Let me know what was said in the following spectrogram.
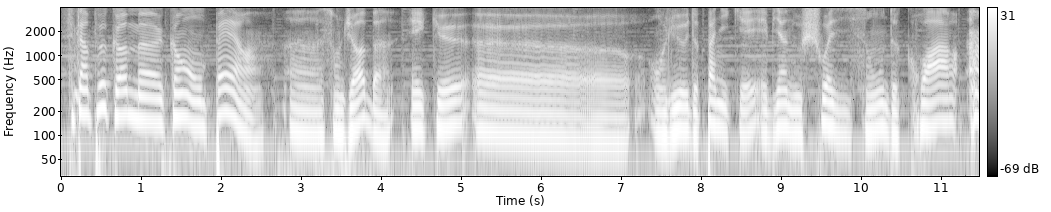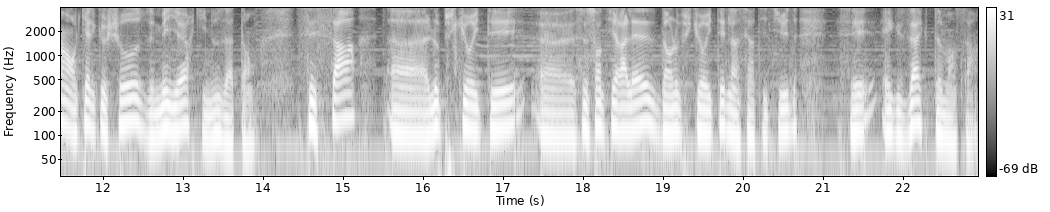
C'est un peu comme euh, quand on perd euh, son job et que, euh, au lieu de paniquer, eh bien, nous choisissons de croire en quelque chose de meilleur qui nous attend. C'est ça l'obscurité, se sentir à l'aise dans l'obscurité de l'incertitude. C'est exactement ça.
